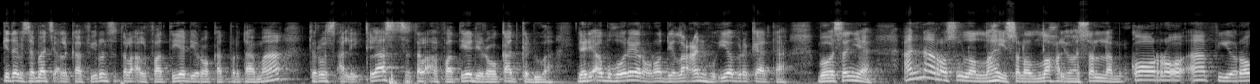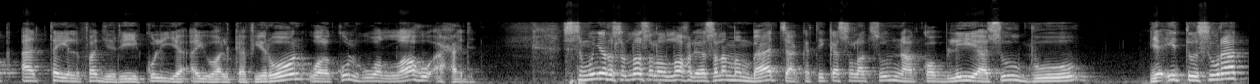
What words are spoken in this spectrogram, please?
Kita bisa baca Al-Kafirun setelah Al-Fatihah di rokat pertama, terus Al-Ikhlas setelah Al-Fatihah di rokat kedua. Dari Abu Hurairah radhiyallahu anhu ia berkata bahwasanya anna Rasulullah sallallahu alaihi wasallam qara'a fi rak'atayil fajri qul ya ayyuhal kafirun wa qul huwallahu ahad. Sesungguhnya Rasulullah Shallallahu Alaihi Wasallam membaca ketika sholat sunnah qobliyah subuh yaitu surat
